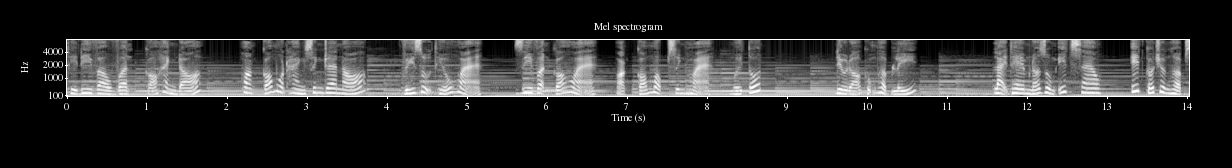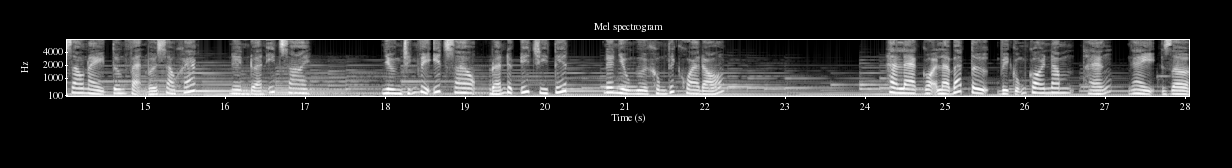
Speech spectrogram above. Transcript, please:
thì đi vào vận có hành đó, hoặc có một hành sinh ra nó, ví dụ thiếu hỏa di vận có hỏa hoặc có mộc sinh hỏa mới tốt. Điều đó cũng hợp lý. Lại thêm nó dùng ít sao, ít có trường hợp sao này tương phản với sao khác, nên đoán ít sai. Nhưng chính vì ít sao, đoán được ít chi tiết, nên nhiều người không thích khoa đó. Hà Lạc gọi là bát tự vì cũng coi năm, tháng, ngày, giờ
